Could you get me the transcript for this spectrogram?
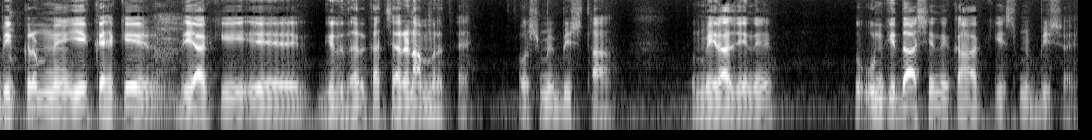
विक्रम ने ये कह के दिया कि गिरधर का चरणामृत है, उसमें विष था। तो मीरा जी ने तो उनकी दासी ने कहा कि इसमें विष है।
